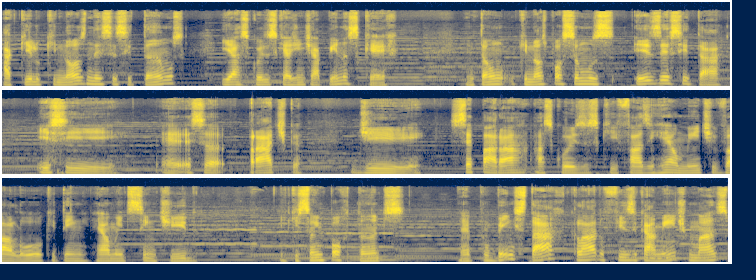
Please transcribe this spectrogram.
aquilo que nós necessitamos e as coisas que a gente apenas quer. Então, que nós possamos exercitar esse, é, essa prática de separar as coisas que fazem realmente valor, que têm realmente sentido e que são importantes né, para o bem-estar, claro, fisicamente, mas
